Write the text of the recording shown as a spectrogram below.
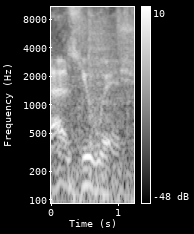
As you wish.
